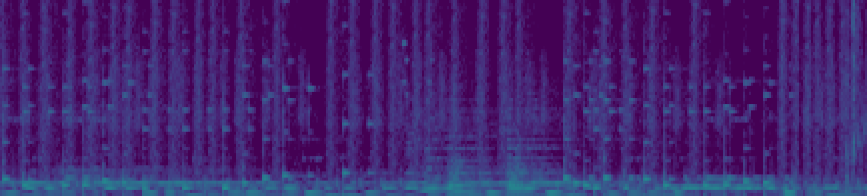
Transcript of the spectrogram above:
Thank you.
